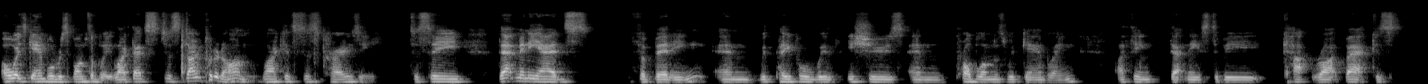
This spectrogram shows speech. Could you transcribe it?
always gamble responsibly. Like that's just don't put it on. Like it's just crazy to see that many ads for betting and with people with issues and problems with gambling, I think that needs to be cut right back because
